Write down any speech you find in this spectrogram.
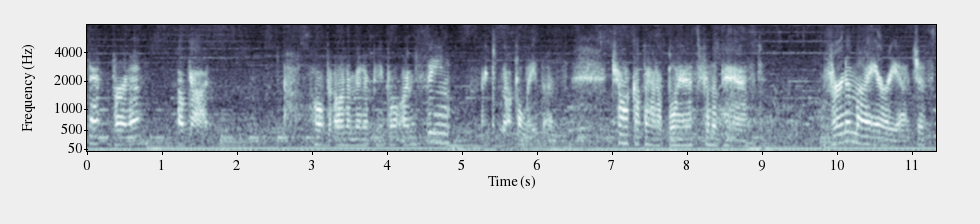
that Verna? Oh God. Hold on a minute, people. I'm seeing... I cannot believe this. Talk about a blast from the past. Verna My Area just...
